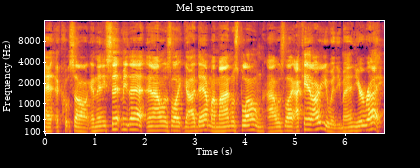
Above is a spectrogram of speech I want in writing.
And a song, and then he sent me that, and I was like, "God damn, my mind was blown." I was like, "I can't argue with you, man. You're right."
